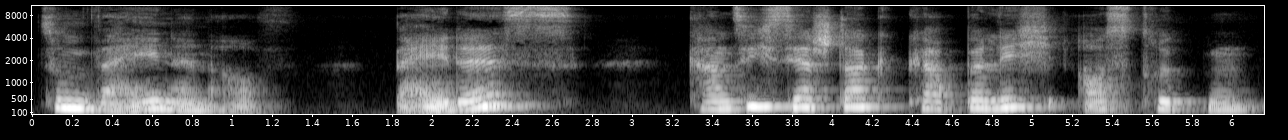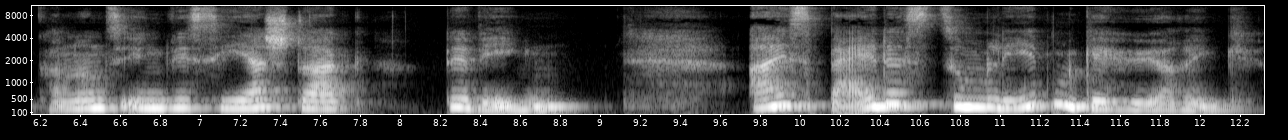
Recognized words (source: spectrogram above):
zum Weinen auf. Beides kann sich sehr stark körperlich ausdrücken, kann uns irgendwie sehr stark bewegen. Als beides zum Leben gehörig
